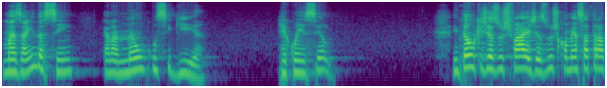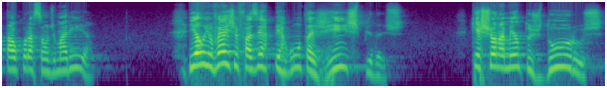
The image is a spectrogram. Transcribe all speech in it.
mas ainda assim ela não conseguia reconhecê-lo. Então o que Jesus faz? Jesus começa a tratar o coração de Maria. E ao invés de fazer perguntas ríspidas, questionamentos duros,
